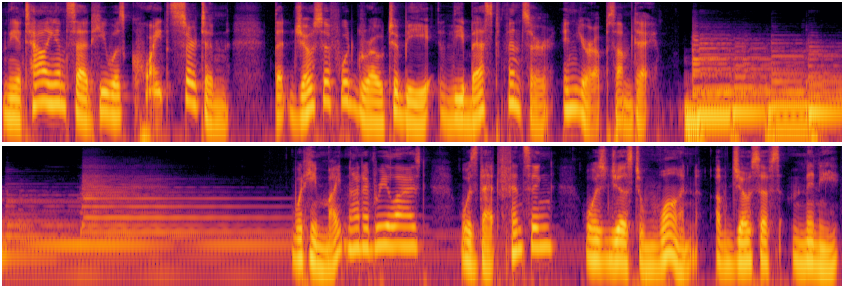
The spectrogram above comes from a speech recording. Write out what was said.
And the Italian said he was quite certain that Joseph would grow to be the best fencer in Europe someday. What he might not have realized was that fencing was just one of Joseph's many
